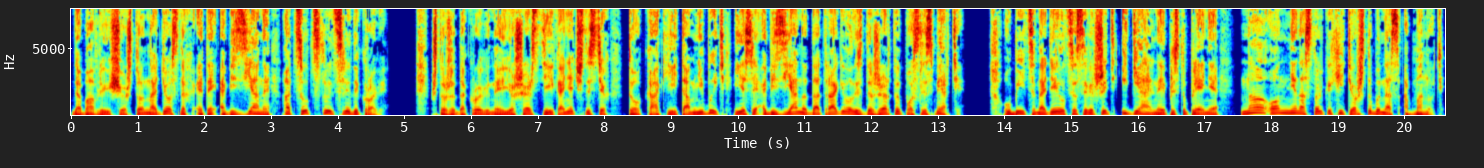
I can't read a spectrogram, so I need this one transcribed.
Добавлю еще, что на деснах этой обезьяны отсутствуют следы крови. Что же до крови на ее шерсти и конечностях, то как ей там не быть, если обезьяна дотрагивалась до жертвы после смерти? Убийца надеялся совершить идеальное преступление, но он не настолько хитер, чтобы нас обмануть.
